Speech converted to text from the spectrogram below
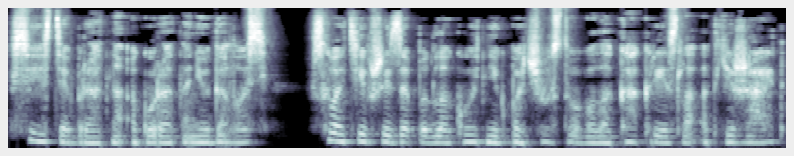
Сесть обратно аккуратно не удалось. Схватившись за подлокотник, почувствовала, как кресло отъезжает.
